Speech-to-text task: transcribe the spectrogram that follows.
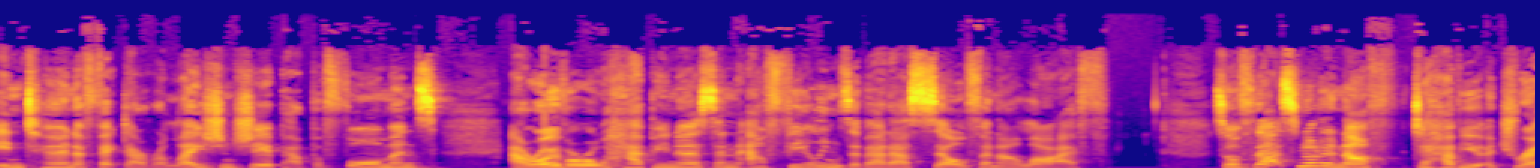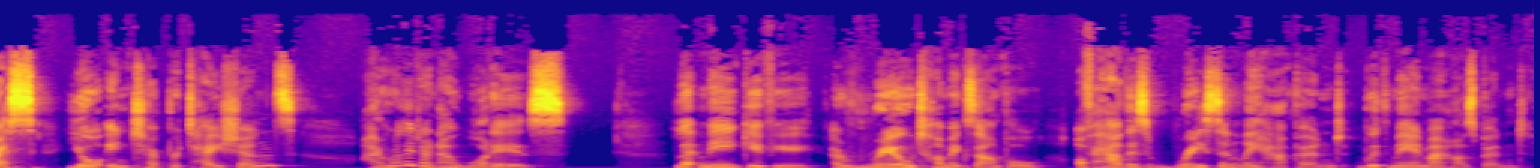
in turn affect our relationship, our performance, our overall happiness, and our feelings about ourselves and our life. So, if that's not enough to have you address your interpretations, I really don't know what is. Let me give you a real time example of how this recently happened with me and my husband.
